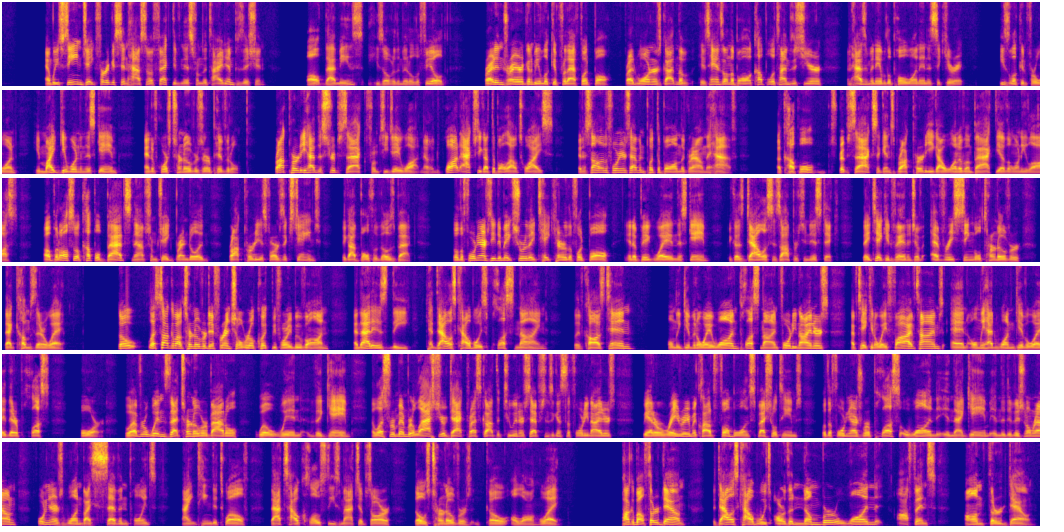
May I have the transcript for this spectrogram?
And we've seen Jake Ferguson have some effectiveness from the tight end position. Well, that means he's over the middle of the field. Fred and Dre are going to be looking for that football. Fred Warner's gotten the, his hands on the ball a couple of times this year and hasn't been able to pull one in and secure it. He's looking for one. He might get one in this game. And of course, turnovers are pivotal. Brock Purdy had the strip sack from TJ Watt. Now, Watt actually got the ball out twice. And it's not that the 49ers haven't put the ball on the ground. They have. A couple strip sacks against Brock Purdy. He got one of them back, the other one he lost. Uh, but also a couple bad snaps from Jake Brendel and Brock Purdy as far as exchange. They got both of those back. So the 49ers need to make sure they take care of the football in a big way in this game because Dallas is opportunistic. They take advantage of every single turnover that comes their way. So let's talk about turnover differential real quick before we move on. And that is the Dallas Cowboys plus nine. They've caused 10, only given away one, plus nine. 49ers have taken away five times and only had one giveaway. They're plus four. Whoever wins that turnover battle will win the game. And let's remember last year, Dak Prescott, the two interceptions against the 49ers. We had a Ray Ray McCloud fumble on special teams, but the 49ers were plus one in that game in the divisional round. 49ers won by seven points, 19 to 12. That's how close these matchups are. Those turnovers go a long way. Talk about third down. The Dallas Cowboys are the number one offense on third down.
